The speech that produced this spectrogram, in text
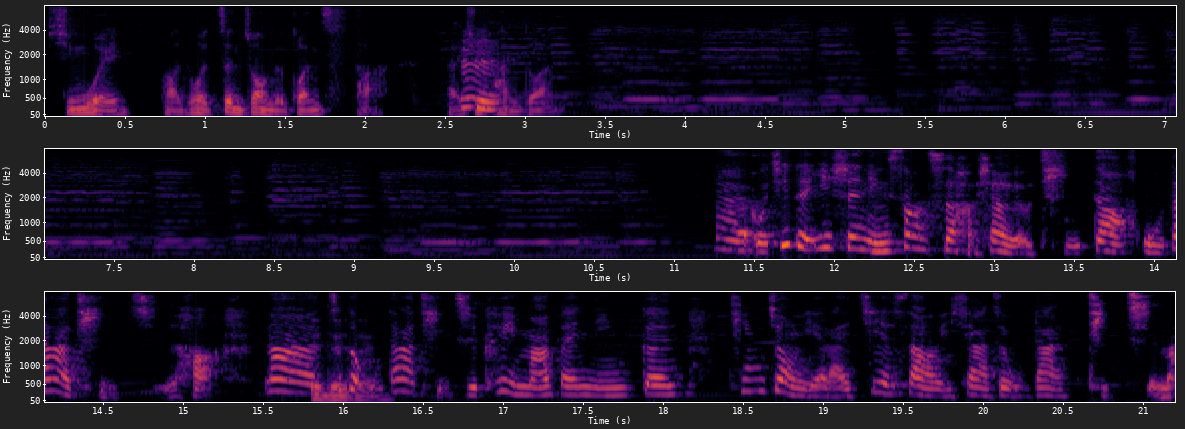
行为啊或者症状的观察来去判断。嗯我记得医生，您上次好像有提到五大体质哈，那这个五大体质可以麻烦您跟听众也来介绍一下这五大体质吗？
